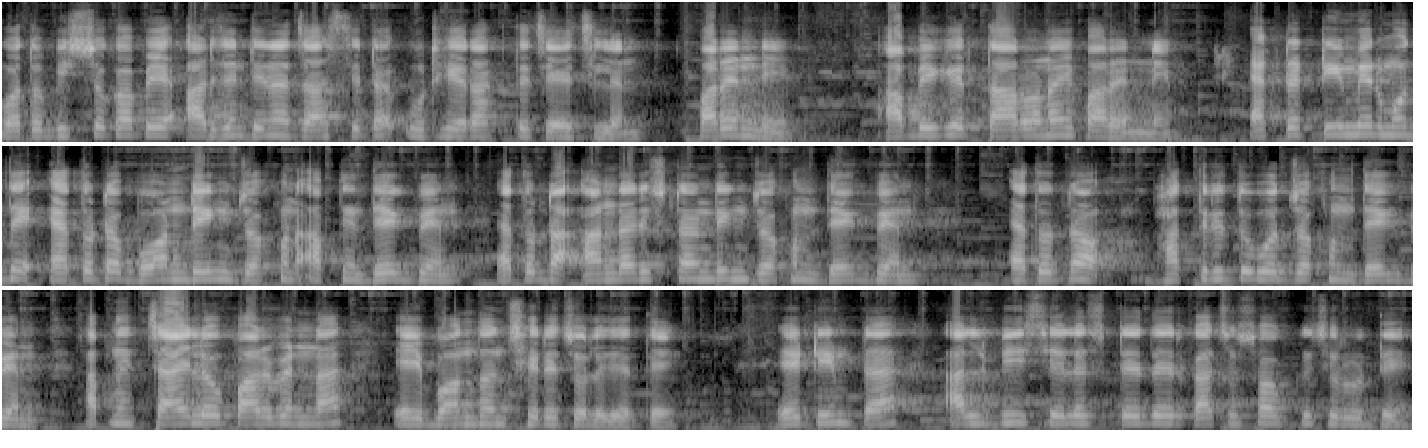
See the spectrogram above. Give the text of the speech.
গত বিশ্বকাপে আর্জেন্টিনা জার্সিটা উঠিয়ে রাখতে চেয়েছিলেন। পারেননি। আবেগের তাড়নাই পারেননি। একটা টিমের মধ্যে এতটা বন্ডিং যখন আপনি দেখবেন, এতটা আন্ডারস্ট্যান্ডিং যখন দেখবেন এতটা ভ্রাতৃত্ববোধ যখন দেখবেন, আপনি চাইলেও পারবেন না এই বন্ধন ছেড়ে চলে যেতে। এই টিমটা আলবি সেলেস্টেদের কাছে সব কিছুর ঊর্ধ্বে।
